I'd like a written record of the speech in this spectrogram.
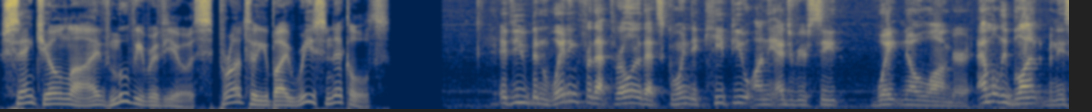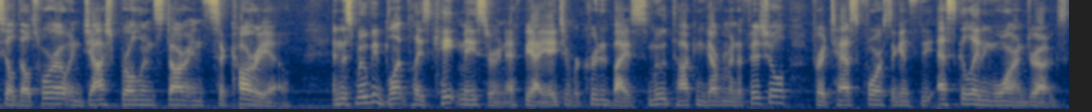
St. Joe Live movie reviews brought to you by ReeceNichols. If you've been waiting for that thriller that's going to keep you on the edge of your seat, wait no longer. Emily Blunt, Benicio del Toro, and Josh Brolin star in Sicario. In this movie, Blunt plays Kate Macer, an FBI agent recruited by a smooth talking government official for a task force against the escalating war on drugs.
